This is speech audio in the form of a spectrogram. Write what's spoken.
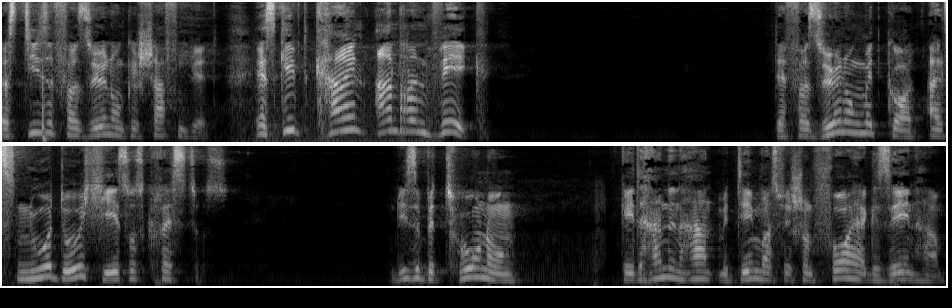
dass diese Versöhnung geschaffen wird. Es gibt keinen anderen Weg der Versöhnung mit Gott als nur durch Jesus Christus. Und diese Betonung geht Hand in Hand mit dem, was wir schon vorher gesehen haben,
